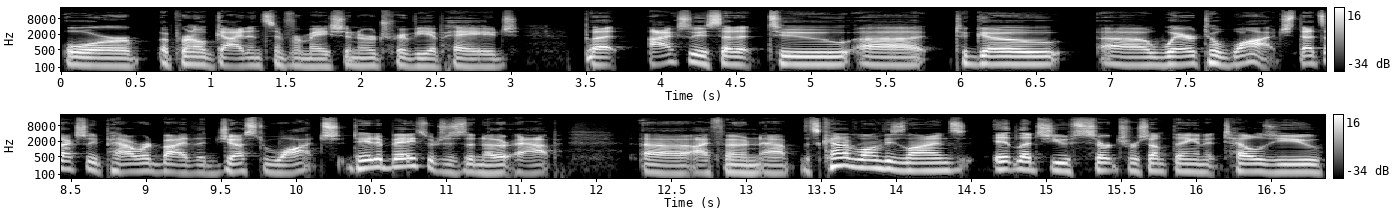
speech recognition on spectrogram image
or a parental guidance information or a trivia page. But I actually set it to uh, to go uh, where to watch. That's actually powered by the JustWatch database, which is another app, uh, iPhone app that's kind of along these lines. It lets you search for something and it tells you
